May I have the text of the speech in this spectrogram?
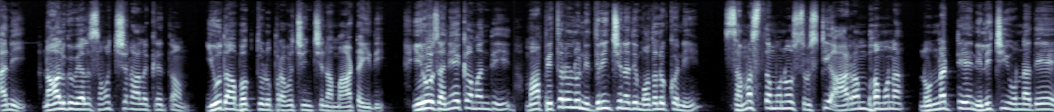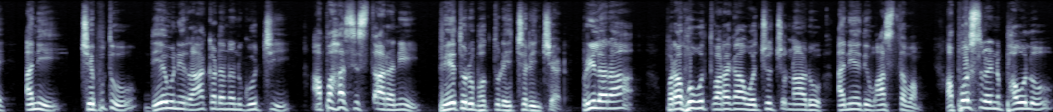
అని నాలుగు వేల సంవత్సరాల క్రితం యూదా భక్తుడు ప్రవచించిన మాట ఇది. ఈరోజు అనేక మంది మా పితరులు నిద్రించినది మొదలుకొని సమస్తమును సృష్టి ఆరంభమున నున్నట్టే నిలిచి ఉన్నదే అని చెబుతూ దేవుని రాకడనను గూర్చి అపహసిస్తారని పేతురు భక్తుడు హెచ్చరించాడు. ప్రియులరా ప్రభువు త్వరగా వచ్చుచున్నాడు అనేది వాస్తవం. అపోస్తులైన పౌలు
